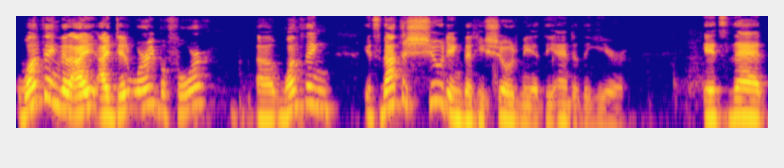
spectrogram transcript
one thing that I, I did worry before, uh, one thing, it's not the shooting that he showed me at the end of the year. It's that,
